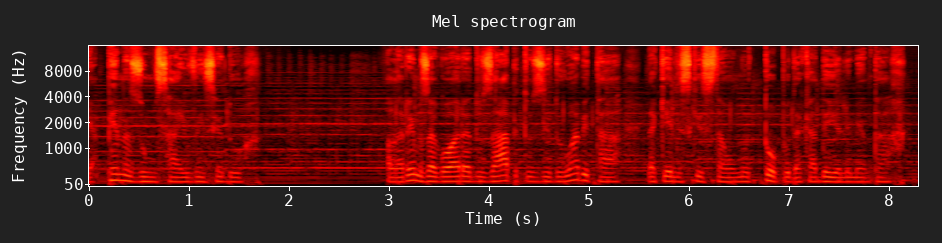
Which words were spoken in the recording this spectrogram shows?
e apenas um sai o vencedor. Falaremos agora dos hábitos e do habitat daqueles que estão no topo da cadeia alimentar.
